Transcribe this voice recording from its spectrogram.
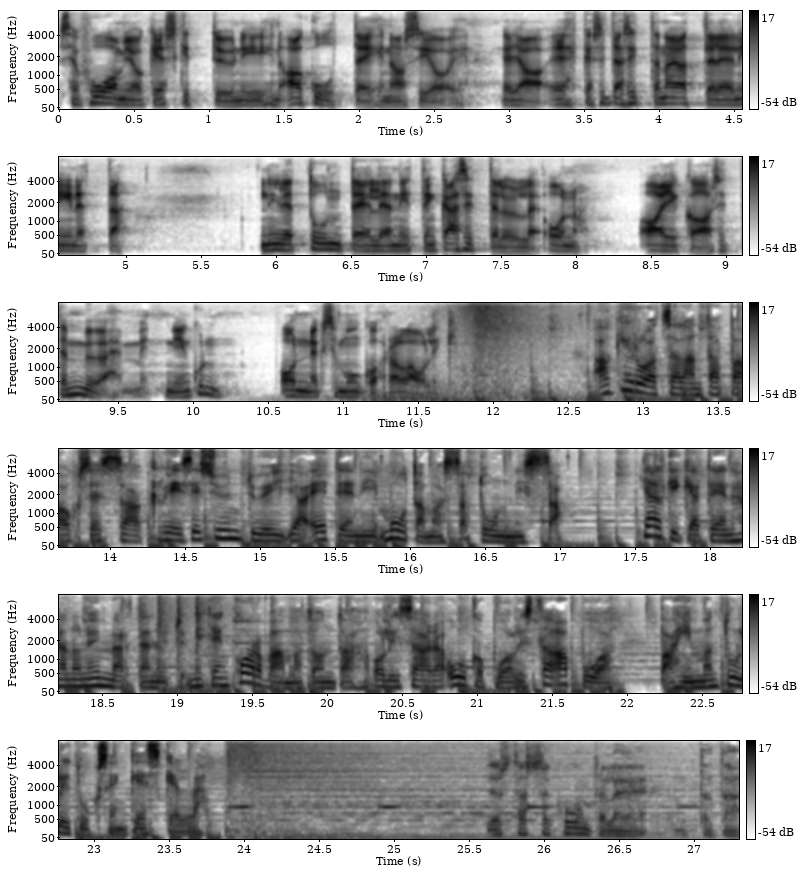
se huomio keskittyy niihin akuutteihin asioihin. Ja, ja ehkä sitä sitten ajattelee niin, että niille tunteille ja niiden käsittelylle on aikaa sitten myöhemmin, niin kuin onneksi mun kohdalla olikin. Aki Ruotsalan tapauksessa kriisi syntyi ja eteni muutamassa tunnissa. Jälkikäteen hän on ymmärtänyt, miten korvaamatonta oli saada ulkopuolista apua pahimman tulituksen keskellä. Jos tässä kuuntelee tätä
